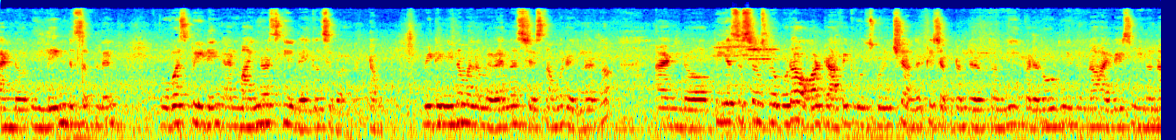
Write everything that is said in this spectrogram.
and lane discipline over speeding and మైనర్స్కి వెహికల్స్ ఇవ్వటం వీటి మీద మనం అవేర్నెస్ చేస్తాము రెగ్యులర్గా అండ్ పిఎస్ సిస్టమ్స్లో కూడా ఆల్ ట్రాఫిక్ రూల్స్ గురించి అందరికీ చెప్పడం జరుగుతుంది. ఇక్కడ రోడ్ మీద ఉన్న హైవేస్ మీద ఉన్న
